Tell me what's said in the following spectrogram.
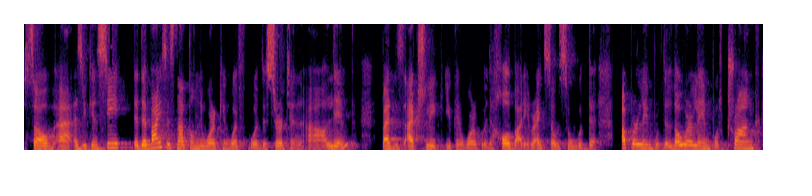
So uh, as you can see, the device is not only working with, with a certain uh, limb, but it's actually, you can work with the whole body, right? So, so with the upper limb, with the lower limb, with trunk,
